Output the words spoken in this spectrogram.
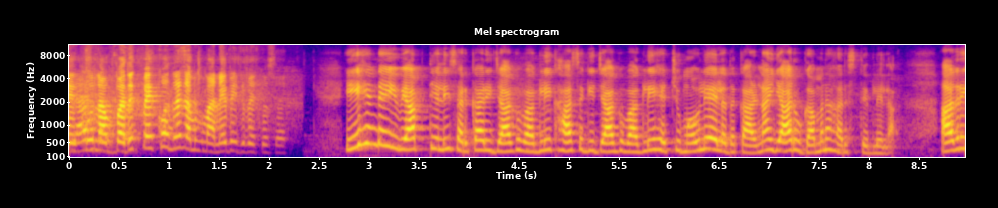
ಬೇಕು. ನಾವು ಬದುಕಬೇಕು ಅಂದರೆ ನಮ್ಗೆ ಮನೆ ಬಿಡಬೇಕು ಸರ್. ಈ ಹಿಂದೆ ಈ ವ್ಯಾಪ್ತಿಯಲ್ಲಿ ಸರ್ಕಾರಿ ಜಾಗವಾಗಲಿ, ಖಾಸಗಿ ಜಾಗವಾಗಲಿ ಹೆಚ್ಚು ಮೌಲ್ಯ ಇಲ್ಲದ ಕಾರಣ ಯಾರೂ ಗಮನ ಹರಿಸ್ತಿರ್ಲಿಲ್ಲ. ಆದರೆ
